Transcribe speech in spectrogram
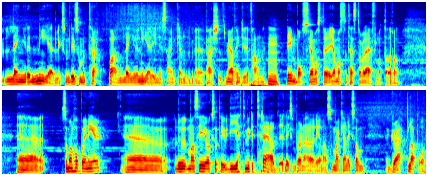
längre ner. Liksom. Det är som en trappa längre ner in i sanken eh, Passage. Men jag tänker, fan, mm. det är en boss. Jag måste, jag måste testa vad det är för något i alla fall. Eh, så man hoppar ju ner. Eh, man ser ju också att det är, jättemycket träd liksom, på den här arenan som man kan liksom grappla på.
